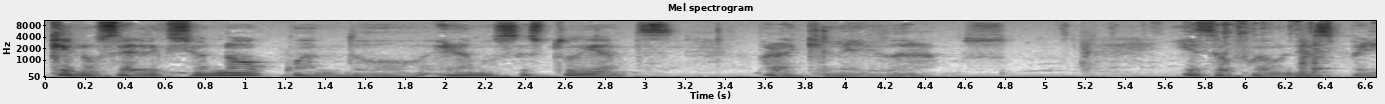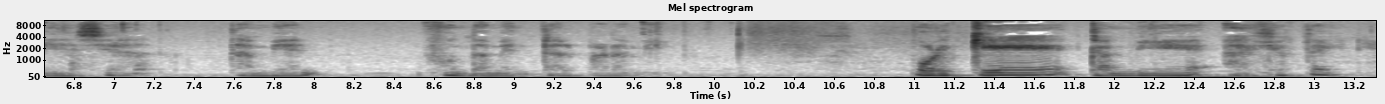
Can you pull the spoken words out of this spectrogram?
que nos seleccionó cuando éramos estudiantes para que le ayudáramos. Y eso fue una experiencia también fundamental para mí. ¿Por qué cambié a geotecnia?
